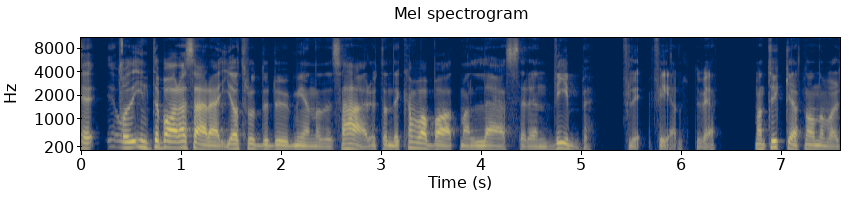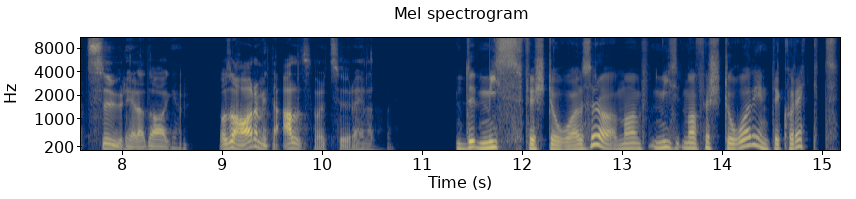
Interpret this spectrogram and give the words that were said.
Eh, och inte bara så här, jag trodde du menade så här, utan det kan vara bara att man läser en vibb fel, du vet. Man tycker att någon har varit sur hela dagen. Och så har de inte alls varit sura hela dagen. Det- Missförståelse då? Man, miss, man förstår inte korrekt.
